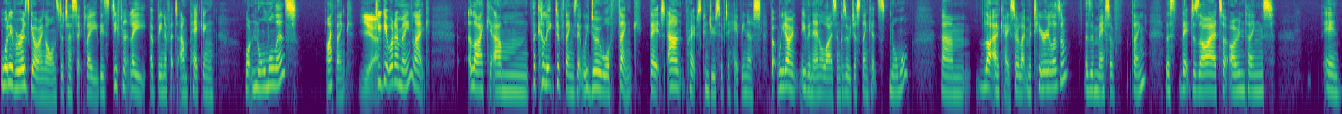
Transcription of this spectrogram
whatever is going on statistically, there's definitely a benefit to unpacking what normal is. I think. Yeah. Do you get what I mean? Like, like um, the collective things that we do or think that aren't perhaps conducive to happiness, but we don't even analyze them because we just think it's normal. Um, like, okay, so like materialism is a massive thing. This that desire to own things, and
